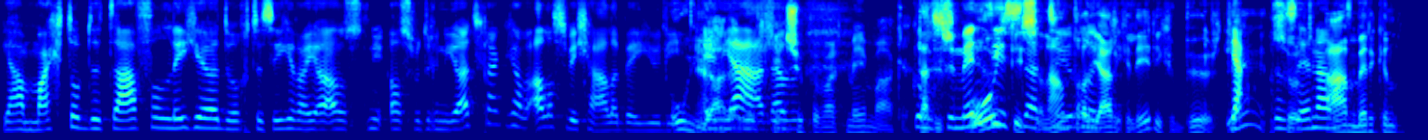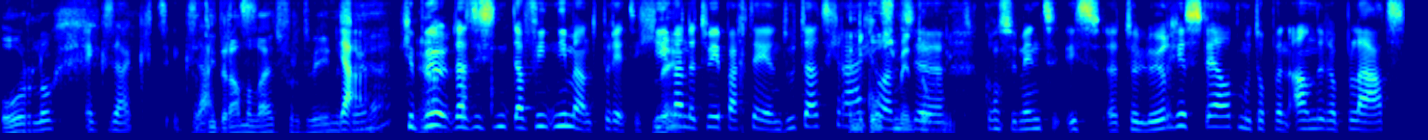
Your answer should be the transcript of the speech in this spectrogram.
ja, macht op de tafel leggen door te zeggen van ja, als, nu, als we er niet uit gaan we alles weghalen bij jullie. Ja, En dat wil geen dat- supermarkt meemaken. Dat is ooit is eens een aantal natuurlijk- jaar geleden gebeurd. Ja, hè? Een soort aanmerkenoorlog, Exact, dat exact. die er allemaal uit verdwenen Ja, zijn. hè? gebeurt, Dat, is, dat vindt niemand prettig. Geen Nee. van de twee partijen doet dat graag. En de consument want, ook eh, niet. consument is eh, teleurgesteld, moet op een andere plaats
